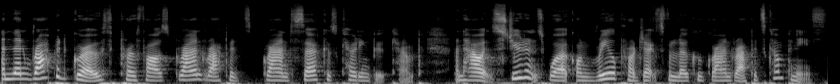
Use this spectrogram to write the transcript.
And then Rapid Growth profiles Grand Rapids Grand Circus Coding Bootcamp and how its students work on real projects for local Grand Rapids companies.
